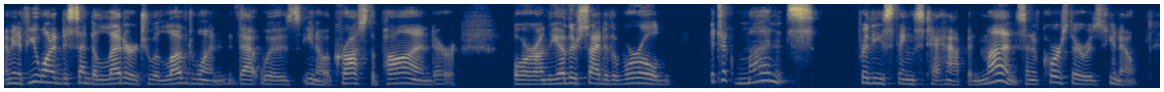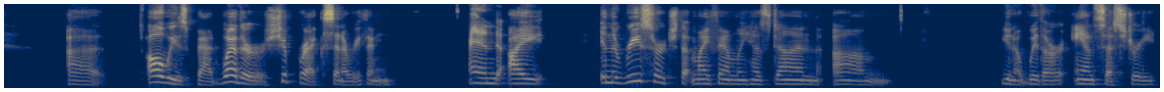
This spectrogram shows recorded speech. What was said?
I mean, if you wanted to send a letter to a loved one that was, you know, across the pond or or on the other side of the world, it took months for these things to happen. Months. And of course there was, you know, uh always bad weather, shipwrecks and everything. And I in the research that my family has done, um, you know, with our ancestry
